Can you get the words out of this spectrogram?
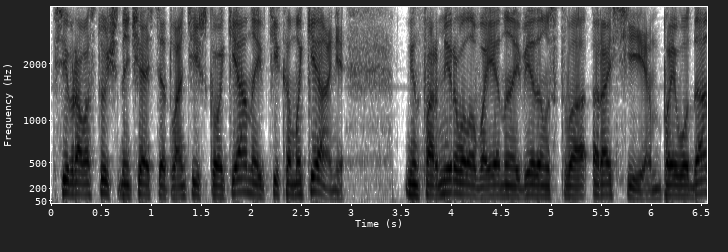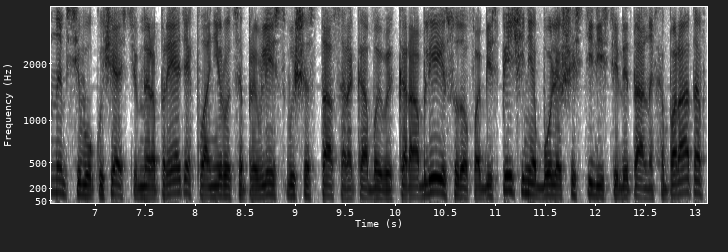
в северо-восточной части Атлантического океана и в Тихом океане информировало военное ведомство России. По его данным, всего к участию в мероприятиях планируется привлечь свыше 140 боевых кораблей и судов обеспечения, более 60 летальных аппаратов,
